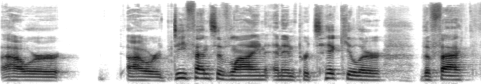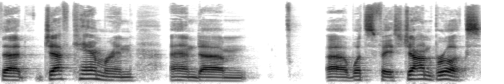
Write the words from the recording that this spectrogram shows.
our our defensive line, and in particular, the fact that Geoff Cameron and um, uh, what's his face, John Brooks,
